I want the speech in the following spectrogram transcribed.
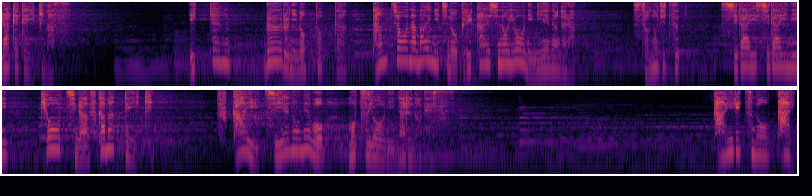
開けていきます。一見ルールにのっとった単調な毎日の繰り返しのように見えながらその実次第次第に境地が深まっていき深い知恵の目を持つようになるのです。戒律の戒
